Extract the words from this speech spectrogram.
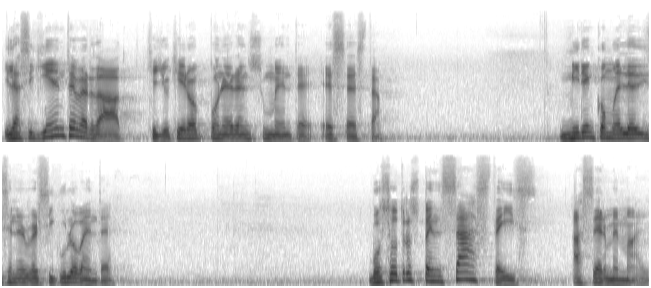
Y la siguiente verdad que yo quiero poner en su mente es esta. Miren cómo él le dice en el versículo 20. Vosotros pensasteis hacerme mal.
